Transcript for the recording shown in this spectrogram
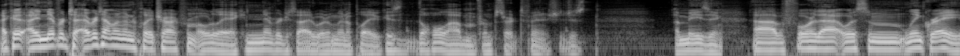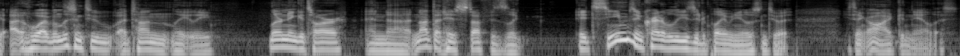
I could I never t- every time I'm going to play a track from Odelay, I can never decide what I'm going to play because the whole album from start to finish is just amazing. Uh, before that was some Link Wray, uh, who I've been listening to a ton lately, learning guitar, and uh, not that his stuff is like, it seems incredibly easy to play when you listen to it. You think, oh, I can nail this,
